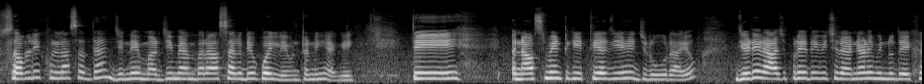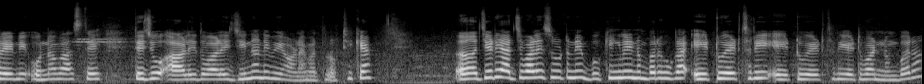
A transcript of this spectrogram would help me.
ਸਭ ਲਈ ਖੁੱਲਾ ਸੱਦਾ ਜਿੰਨੇ ਮਰਜ਼ੀ ਮੈਂਬਰ ਆ ਸਕਦੇ ਹੋ, ਕੋਈ ਲਿਮਟ ਨਹੀਂ ਹੈਗੀ। ਤੇ ਅਨਾਉਂਸਮੈਂਟ ਕੀਤੀ ਹੈ ਜੀ, ਇਹ ਜਰੂਰ ਆਇਓ। ਜਿਹੜੇ ਰਾਜਪੁਰੇ ਦੇ ਵਿੱਚ ਰਹਿਣ ਵਾਲੇ ਮੈਨੂੰ ਦੇਖ ਰਹੇ ਨੇ, ਉਹਨਾਂ ਵਾਸਤੇ ਤੇ ਜੋ ਆਲੇ ਦੁਆਲੇ ਜਿਨ੍ਹਾਂ ਨੇ ਵੀ ਆਉਣਾ ਮਤਲਬ, ਠੀਕ ਹੈ? ਜਿਹੜੇ ਅੱਜ ਵਾਲੇ ਸੂਟ ਨੇ ਬੁਕਿੰਗ ਲਈ ਨੰਬਰ ਹੋਊਗਾ 8283 828381 ਨੰਬਰ ਆ।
